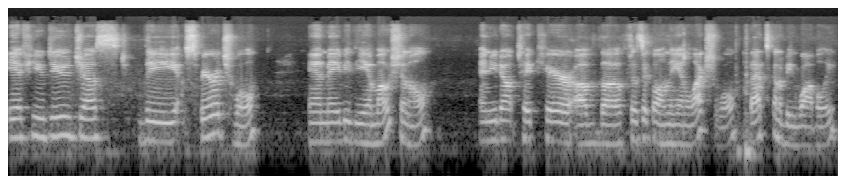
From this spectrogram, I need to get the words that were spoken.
If you do just the spiritual and maybe the emotional, and you don't take care of the physical and the intellectual, that's going to be wobbly.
